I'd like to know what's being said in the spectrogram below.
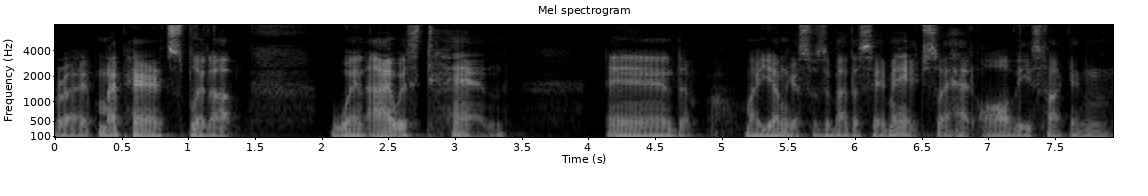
Right, my parents split up when I was ten, and my youngest was about the same age. So I had all these fucking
